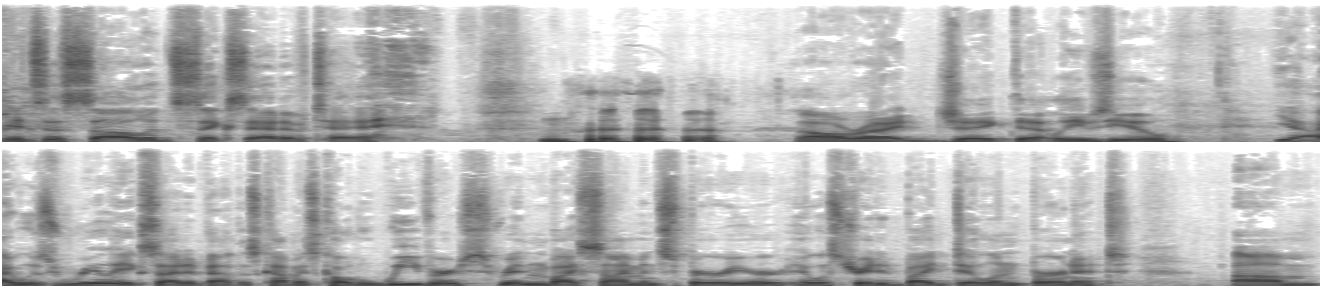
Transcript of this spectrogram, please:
it's a solid six out of ten. All right, Jake, that leaves you. Yeah, I was really excited about this comic. It's called Weavers, written by Simon Spurrier, illustrated by Dylan Burnett. Um,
